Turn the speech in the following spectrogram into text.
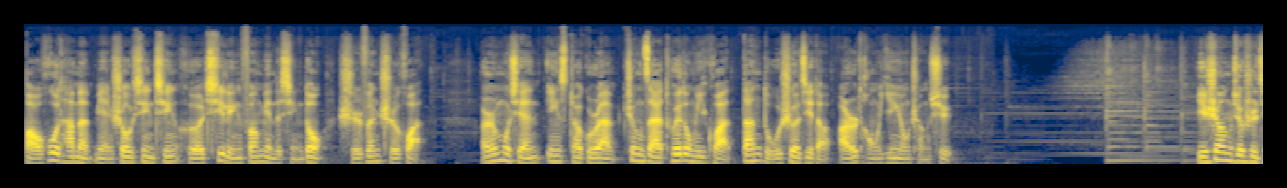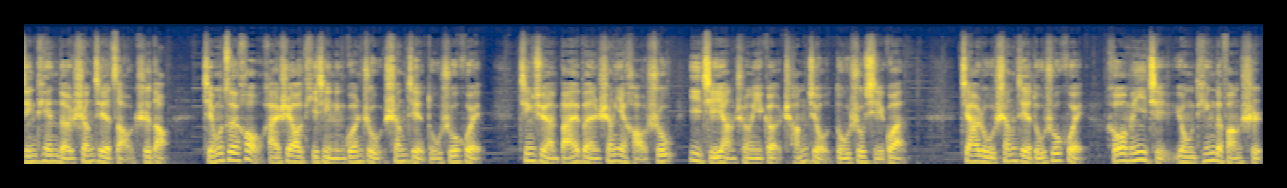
保护他们免受性侵和欺凌方面的行动十分迟缓。而目前，Instagram 正在推动一款单独设计的儿童应用程序。以上就是今天的商界早知道节目。最后，还是要提醒您关注商界读书会。精选百本商业好书，一起养成一个长久读书习惯。加入商界读书会，和我们一起用听的方式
